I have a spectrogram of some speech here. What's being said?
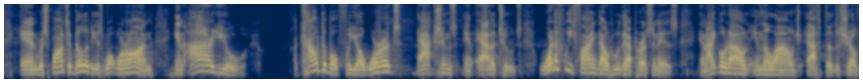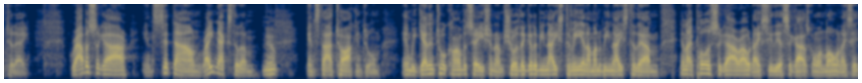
and responsibility is what we're on. And are you accountable for your words, actions, and attitudes. What if we find out who that person is? And I go down in the lounge after the show today, grab a cigar, and sit down right next to them Yep. and start talking to them. And we get into a conversation. I'm sure they're going to be nice to me, and I'm going to be nice to them. And I pull a cigar out. I see their cigars going low, and I say,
